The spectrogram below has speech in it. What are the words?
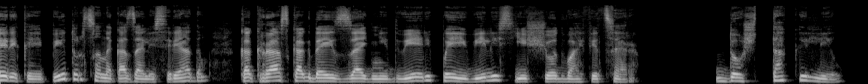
Эрика и Питерсон оказались рядом, как раз когда из задней двери появились еще два офицера. Дождь так и лил,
